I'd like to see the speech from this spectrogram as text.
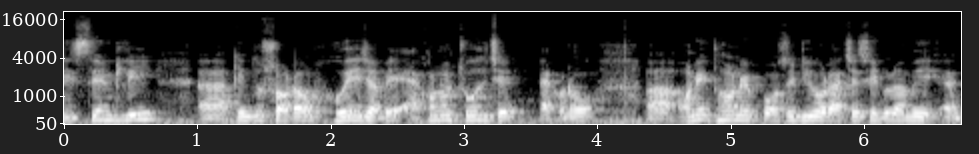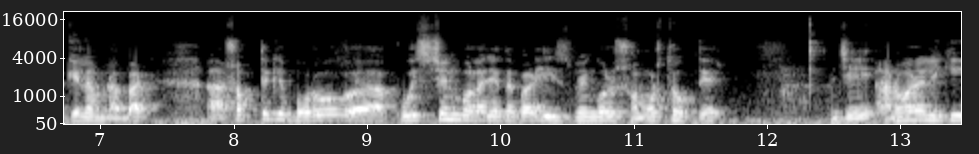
রিসেন্টলি কিন্তু শর্ট আউট হয়ে যাবে এখনও চলছে এখনও অনেক ধরনের প্রসিডিওর আছে, সেগুলো আমি গেলাম না বাট সব থেকে বড়ো কোয়েশ্চেন বলা যেতে পারে ইস্টবেঙ্গল সমর্থকদের, যে আনোয়ার আলী কি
